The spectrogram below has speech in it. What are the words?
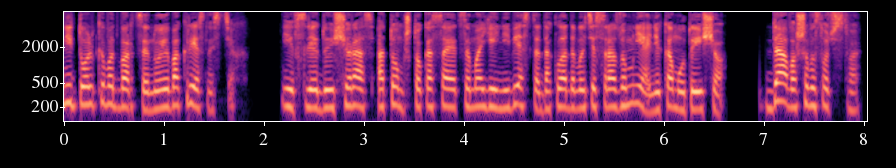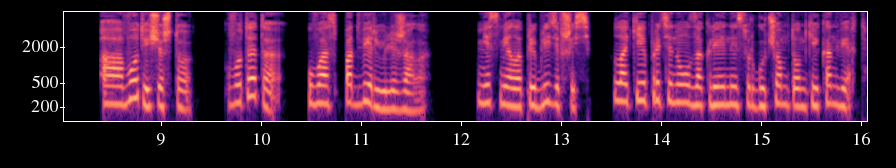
Не только во дворце, но и в окрестностях. И в следующий раз о том, что касается моей невесты, докладывайте сразу мне, а не кому-то еще. Да, ваше высочество. А вот еще что. Вот это у вас под дверью лежало. Несмело приблизившись, лакей протянул заклеенный сургучом тонкий конверт.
